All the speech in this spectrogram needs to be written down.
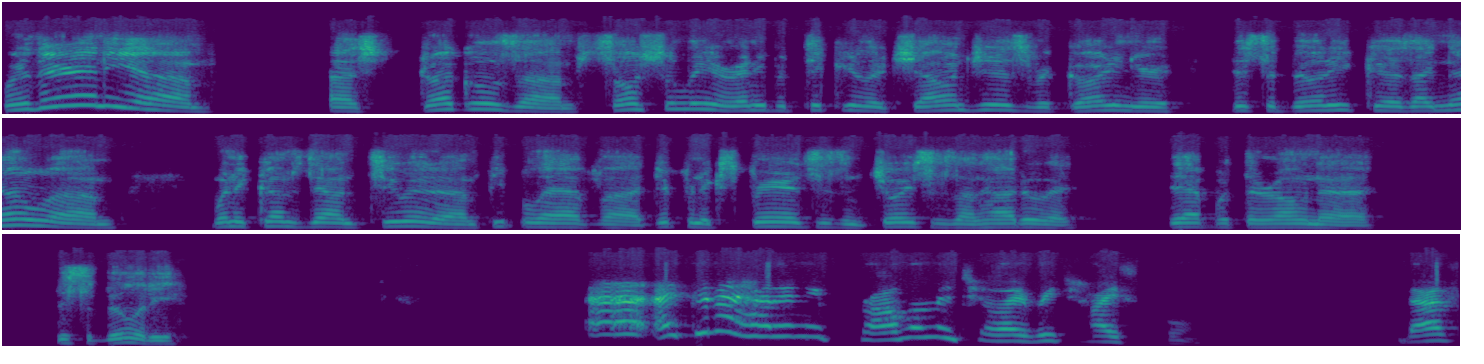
were there any um, uh, struggles um, socially or any particular challenges regarding your disability? Because I know um, when it comes down to it, um, people have uh, different experiences and choices on how to adapt with their own uh, disability. Uh, I didn't have any problem until I reached high school. that's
